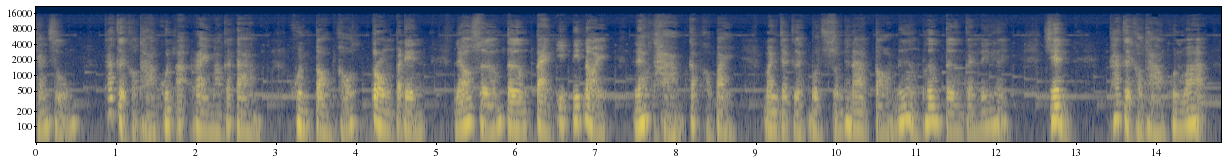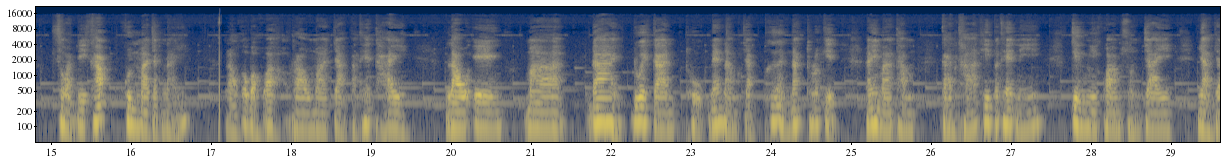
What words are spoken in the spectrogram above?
ชั้นสูง ถ้าเกิดเขาถามคุณอะไรมาก็ตาม คุณตอบเขาตรงประเด็น แล้วเสริมเติมแต่งอีกนิดหน่อย แล้วถามกับเขาไป มันจะเกิดบทสนทนาต่อเนื่องเพิ่มเติมกันเรื่อยๆ เช่น ถ้าเกิดเขาถามคุณว่า สวัสดีครับ คุณมาจากไหน เราก็บอกว่าเรามาจากประเทศไทย เราเองมาได้ด้วยการถูกแนะนำจากเพื่อนนักธุรกิจให้มาทำ การค้าที่ประเทศนี้ จึงมีความสนใจ อยากจะ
